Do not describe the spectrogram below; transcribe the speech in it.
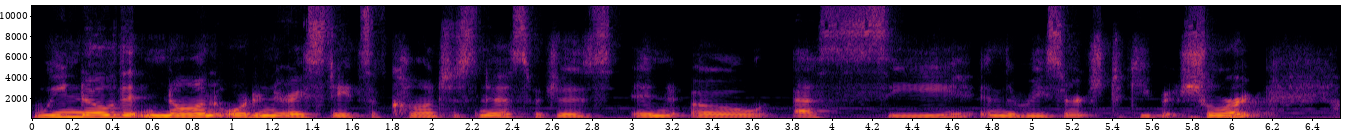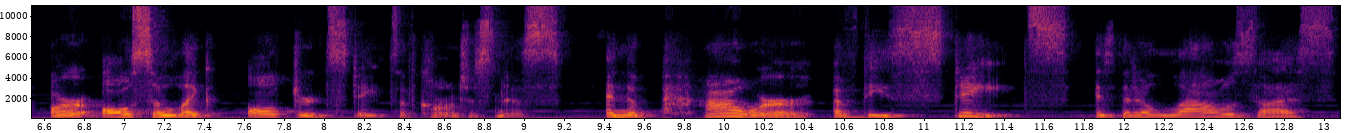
We know that non ordinary states of consciousness, which is NOSC in the research to keep it mm-hmm. short, are also like altered states of consciousness. And the power of these states is that it allows us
